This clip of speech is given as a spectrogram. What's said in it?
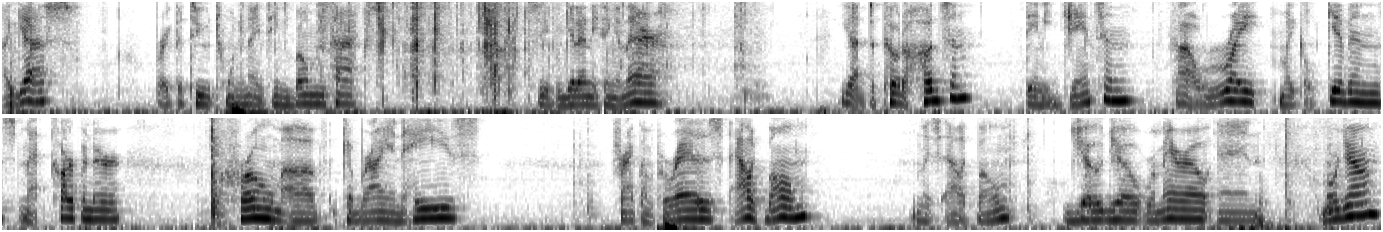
I guess, break the two 2019 Bowman packs. See if we get anything in there. You got Dakota Hudson, Danny Jansen, Kyle Wright, Mychal Givens, Matt Carpenter, Chrome of Ke'Bryan Hayes, Franklin Perez, Alec Bohm, nice Alec Bohm, Jojo Romero, and Morejon.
